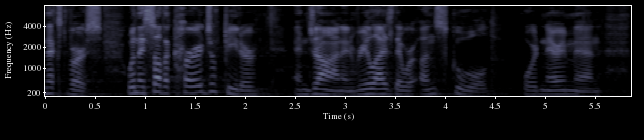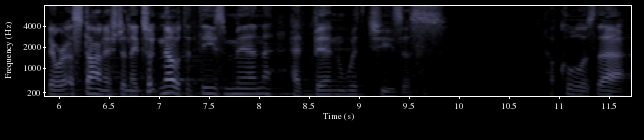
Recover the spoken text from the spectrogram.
next verse. When they saw the courage of Peter and John and realized they were unschooled, ordinary men, they were astonished and they took note that these men had been with Jesus. How cool is that?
